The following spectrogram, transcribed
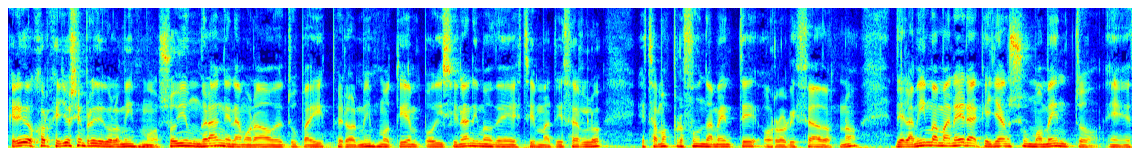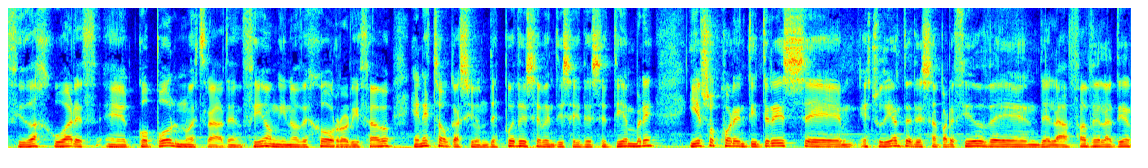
Querido Jorge, yo siempre digo lo mismo, soy un gran enamorado de tu país, pero al mismo tiempo y sin ánimo de estigmatizarlo, estamos profundamente horrorizados. ¿no? De la misma manera que ya en su momento eh, Ciudad Juárez eh, copó nuestra atención y nos dejó horrorizados, en esta ocasión, después de ese 26 de septiembre y esos 43 eh, estudiantes desaparecidos de, de la faz de la Tierra,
